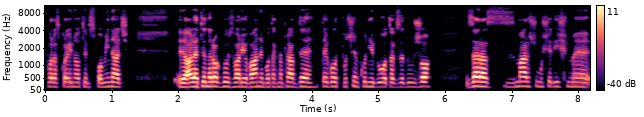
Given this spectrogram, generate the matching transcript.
po raz kolejny o tym wspominać, yy, ale ten rok był zwariowany, bo tak naprawdę tego odpoczynku nie było tak za dużo. Zaraz z marszu musieliśmy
